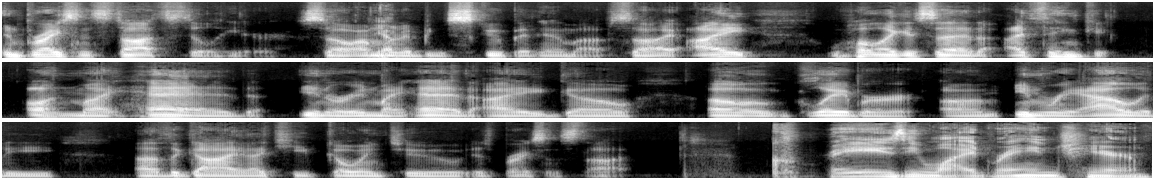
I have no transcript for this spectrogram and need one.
and Bryson Stott's still here, so I'm yep. going to be scooping him up. So I, I well, like I said, I think on my head, in or in my head, I go, oh Gleyber. Um, in reality, uh, the guy I keep going to is Bryson Stott crazy wide range here.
